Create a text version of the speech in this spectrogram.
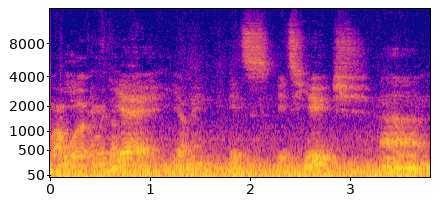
while working with them? Yeah, yeah, I mean, it's it's huge, um,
